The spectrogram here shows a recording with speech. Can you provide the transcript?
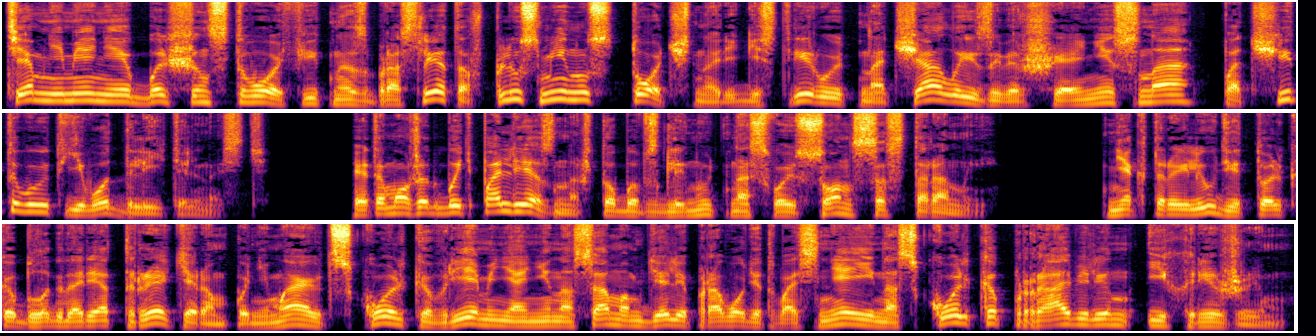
Тем не менее, большинство фитнес-браслетов плюс-минус точно регистрируют начало и завершение сна, подсчитывают его длительность. Это может быть полезно, чтобы взглянуть на свой сон со стороны. Некоторые люди только благодаря трекерам понимают, сколько времени они на самом деле проводят во сне и насколько правилен их режим.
